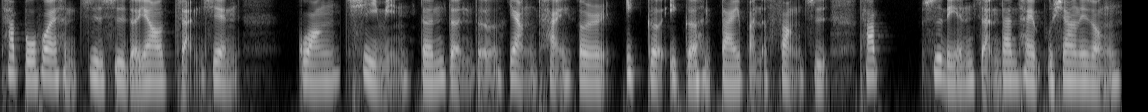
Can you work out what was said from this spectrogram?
它不会很自视的要展现光、器皿等等的样态，而一个一个很呆板的放置，它是连展，但它也不像那种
